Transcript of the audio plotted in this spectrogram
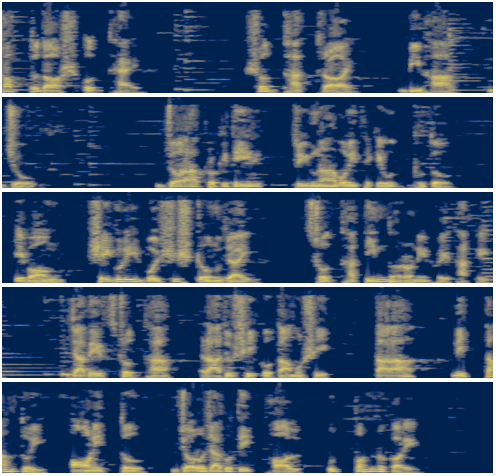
সপ্তদশ অধ্যায়, শ্রদ্ধাত্রয়, বিভাগ, যোগ। জরা প্রকৃতির ত্রিগুণাবলী থেকে উদ্ভূত এবং সেগুলির বৈশিষ্ট্য অনুযায়ী শ্রদ্ধা তিন ধরনের হয়ে থাকে, যাদের শ্রদ্ধা রাজসিক ও তামসিক, তারা নিতান্তই অনিত্য, জড়জাগতিক ফল উৎপন্ন করে।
